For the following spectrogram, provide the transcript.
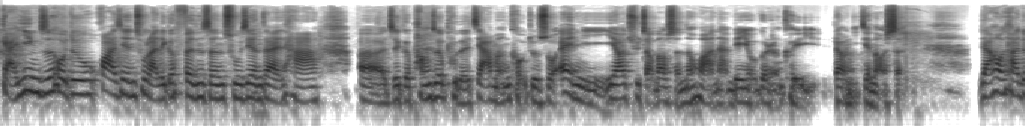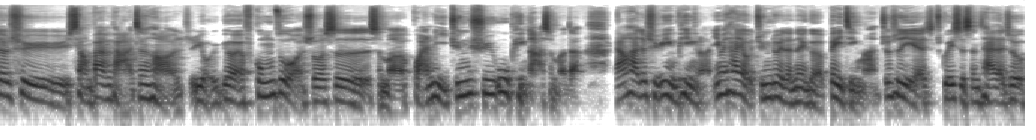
感应之后，就化现出来的一个分身出现在他呃这个旁遮普的家门口，就说：“哎，你要去找到神的话，南边有个人可以让你见到神。”然后他就去想办法，正好有一个工作，说是什么管理军需物品啊什么的，然后他就去应聘了，因为他有军队的那个背景嘛，就是也鬼使神差的就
